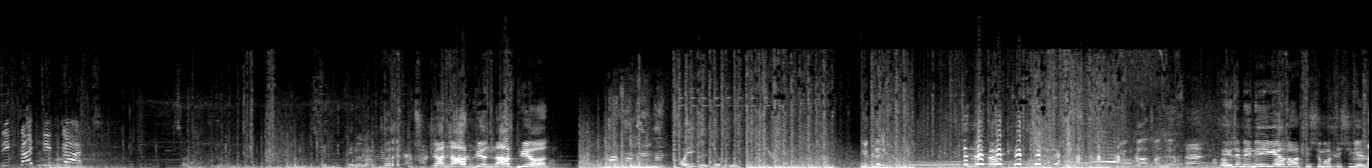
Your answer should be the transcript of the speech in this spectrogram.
Dikkat dikkat. Ya ne yapıyorsun ne yapıyorsun? Elime neyi geldi ateşim ateşi geldi.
